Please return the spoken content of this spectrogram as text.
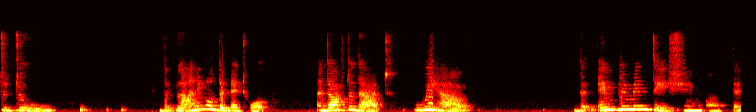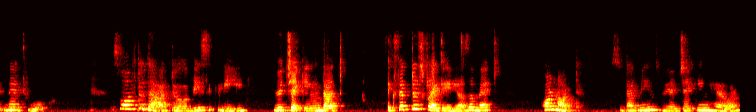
to do the planning of the network and after that we have the implementation of that network. So after that, uh, basically, we're checking that acceptance criteria are met or not. So that means we are checking here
